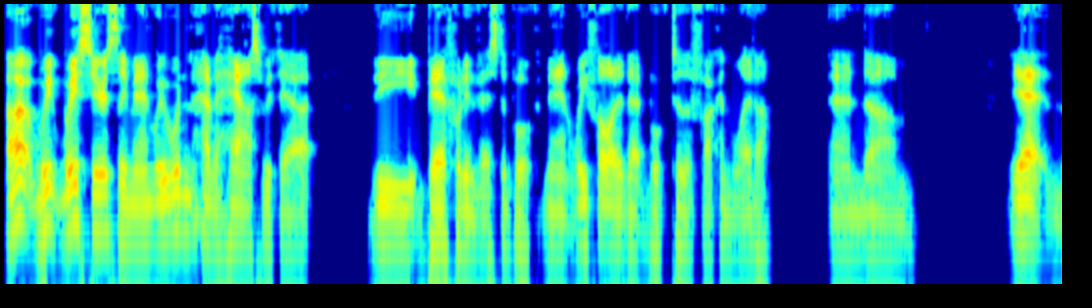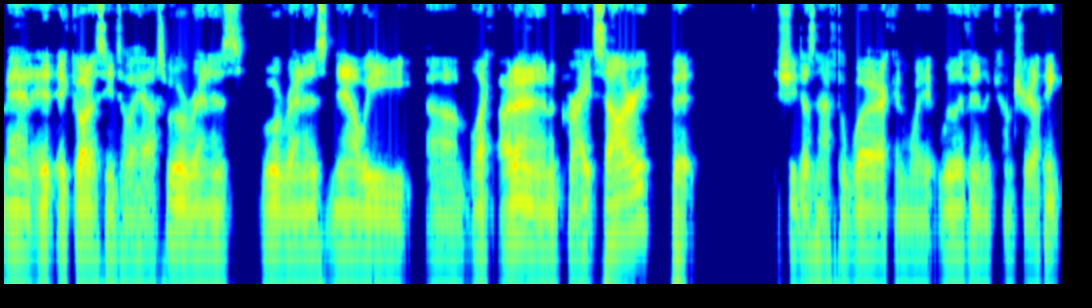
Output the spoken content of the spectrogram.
Oh, we we seriously, man, we wouldn't have a house without the Barefoot Investor book, man. We followed that book to the fucking letter, and um, yeah, man, it, it got us into a house. We were renters. We were renters. Now we, um, like, I don't earn a great salary, but she doesn't have to work and we, we're living in the country. I think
